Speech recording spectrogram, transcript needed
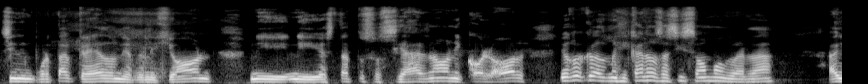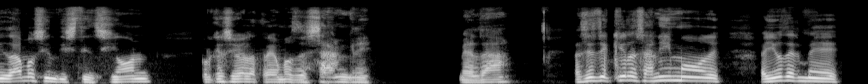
sin importar credo, ni religión, ni, ni estatus social, no, ni color. Yo creo que los mexicanos así somos, ¿verdad? Ayudamos sin distinción, porque eso ya la traemos de sangre, ¿verdad? Así es de que yo les animo, ayúdenme,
